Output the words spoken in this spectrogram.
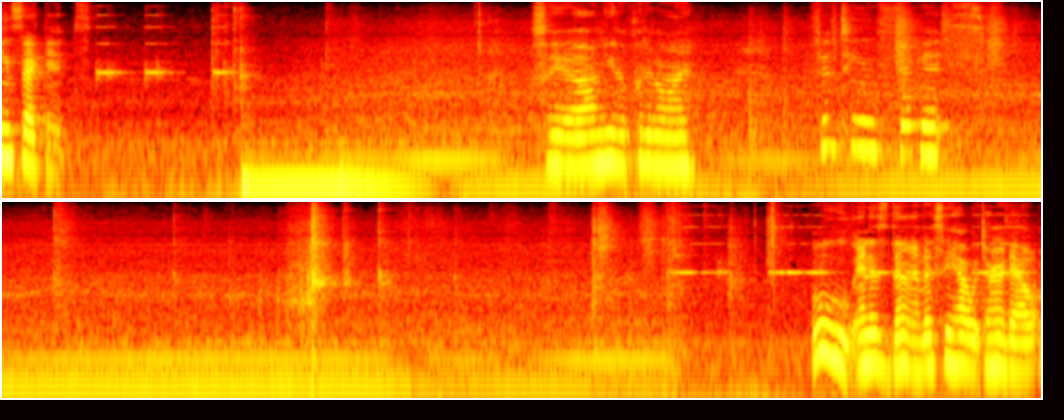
15 seconds. So yeah, I need to put it on 15 seconds. Ooh, and it's done. Let's see how it turned out.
